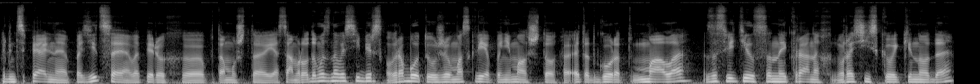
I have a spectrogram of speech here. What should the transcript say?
принципиальная позиция, во-первых, э, потому что я сам родом из Новосибирска. Работаю уже в Москве, я понимал, что этот город мало засветился на экранах российского кино, да.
